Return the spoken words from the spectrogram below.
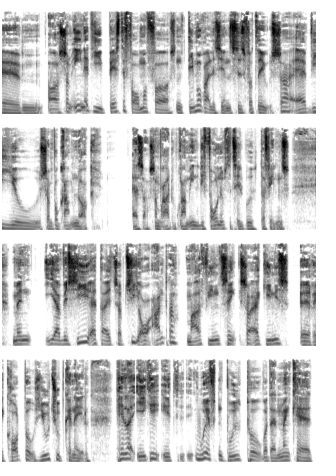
Øhm, og som en af de bedste former for sådan demoraliserende tidsfordriv, så er vi jo som program nok, altså som radioprogram, en af de fornemmeste tilbud, der findes. Men jeg vil sige, at der i top 10 over andre meget fine ting, så er Guinness øh, rekordbogs YouTube-kanal heller ikke et ueften bud på, hvordan man kan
